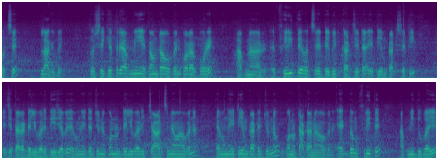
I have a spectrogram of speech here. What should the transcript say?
হচ্ছে লাগবে। তো সেই ক্ষেত্রে আপনি অ্যাকাউন্টটা ওপেন করার পরে আপনার ফ্রিতে হচ্ছে ডেবিট কার্ড যেটা এটিএম কার্ড সেটি এই যে তারা ডেলিভারি দিয়ে যাবে এবং এটার জন্য কোনো ডেলিভারি চার্জ নেওয়া হবে না এবং এটিএম কার্ডের জন্য কোনো টাকা নেওয়া হবে না। একদম ফ্রিতে আপনি দুবাইয়ে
